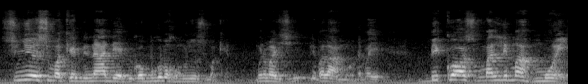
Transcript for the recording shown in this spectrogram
su ñëwee suma kër dinaa dee bi ko bugguma ko mu ñëw suma kër mu ne ma ci li ma laa moom dafay because man li ma mooy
